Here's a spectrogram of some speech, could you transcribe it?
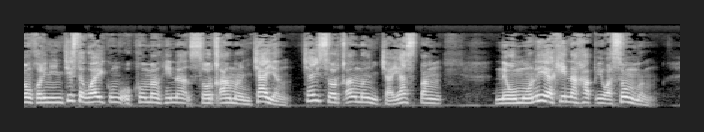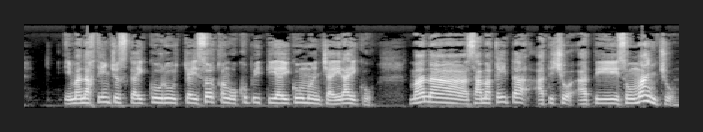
Tonqorininchista waykun ukhuman hina sorqanman chayan. Chay sorqanman chayaspan neumonía hina hap'iwasunman. Imanaqtinchus kay kuru chay sorqan ukupi tiyaykunman chayrayku. Mana samaqita atishu atisunmanchu.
